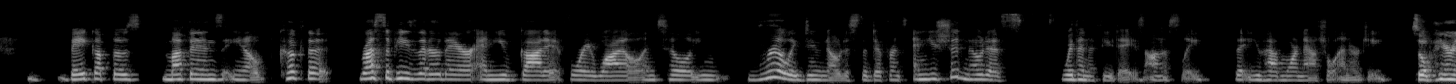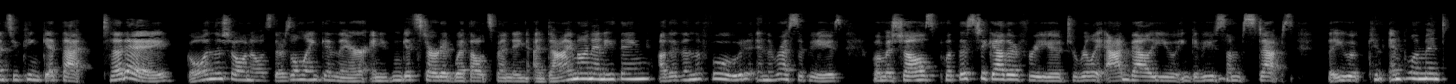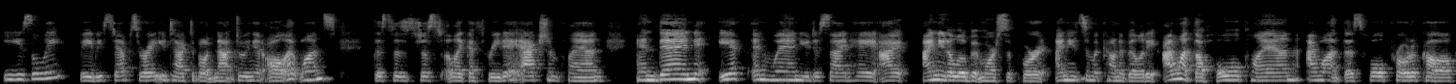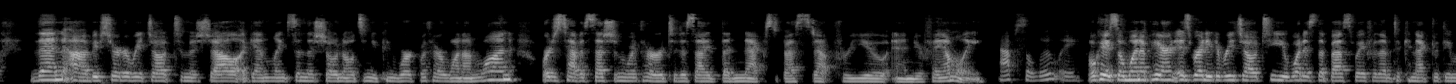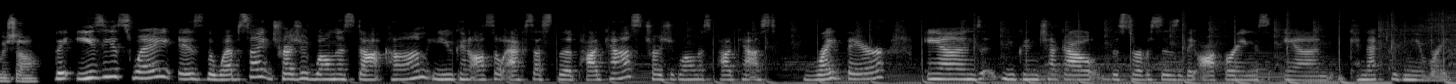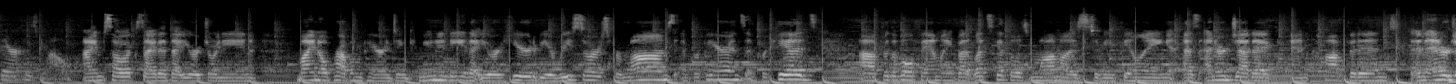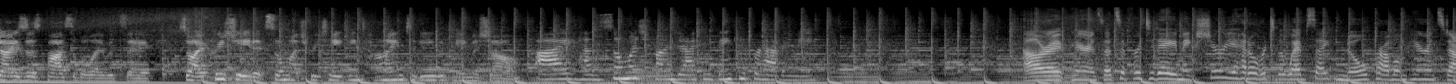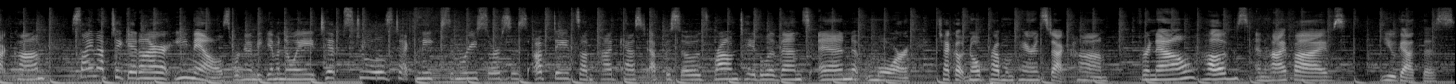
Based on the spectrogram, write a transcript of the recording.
Bake up those muffins, you know, cook the recipes that are there, and you've got it for a while until you really do notice the difference. And you should notice within a few days, honestly, that you have more natural energy. So parents, you can get that today. Go in the show notes. There's a link in there and you can get started without spending a dime on anything other than the food and the recipes. But Michelle's put this together for you to really add value and give you some steps that you can implement easily, baby steps, right? You talked about not doing it all at once this is just like a three day action plan. And then if and when you decide, Hey, I, I need a little bit more support. I need some accountability. I want the whole plan. I want this whole protocol. Then uh, be sure to reach out to Michelle. Again, links in the show notes and you can work with her one on one or just have a session with her to decide the next best step for you and your family. Absolutely. Okay. So when a parent is ready to reach out to you, what is the best way for them to connect with you, Michelle? The easiest way is the website, treasuredwellness.com. You you can also access the podcast, Treasured Wellness Podcast, right there. And you can check out the services, the offerings, and connect with me right there as well. I'm so excited that you're joining my No Problem Parenting community, that you are here to be a resource for moms and for parents and for kids uh, for the whole family. But let's get those mamas to be feeling as energetic and confident and energized as possible, I would say. So I appreciate it so much for taking time to be with me, Michelle. I had so much fun, Jackie. Thank you for having me. All right, parents, that's it for today. Make sure you head over to the website, noproblemparents.com. Sign up to get our emails. We're going to be giving away tips, tools, techniques, and resources, updates on podcast episodes, roundtable events, and more. Check out noproblemparents.com. For now, hugs and high fives. You got this.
